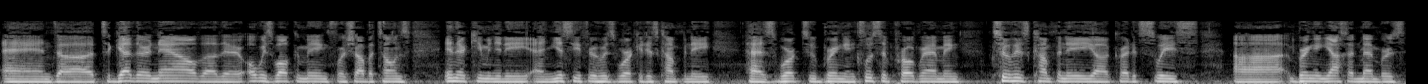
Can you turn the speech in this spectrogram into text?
And uh, together now, uh, they're always welcoming for Shabbatons in their community. And Yissi, through his work at his company, has worked to bring inclusive programming to his company, uh, Credit Suisse, uh, bringing Yachad members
